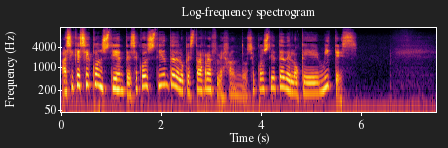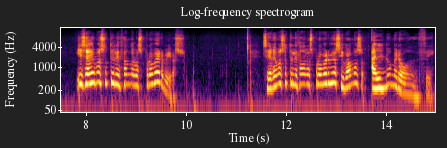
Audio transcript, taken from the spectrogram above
Así que sé consciente, sé consciente de lo que estás reflejando, sé consciente de lo que emites. Y seguimos utilizando los proverbios. Seguimos utilizando los proverbios y vamos al número 11.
